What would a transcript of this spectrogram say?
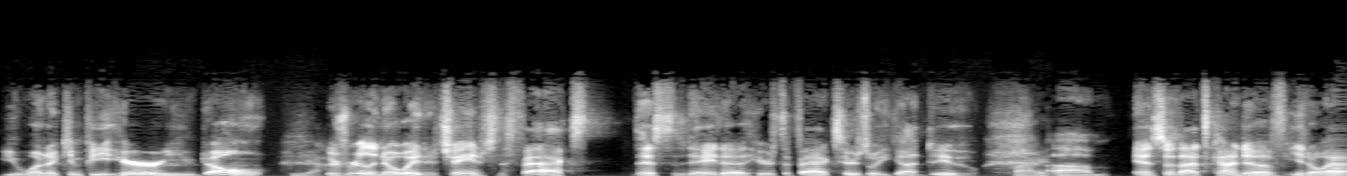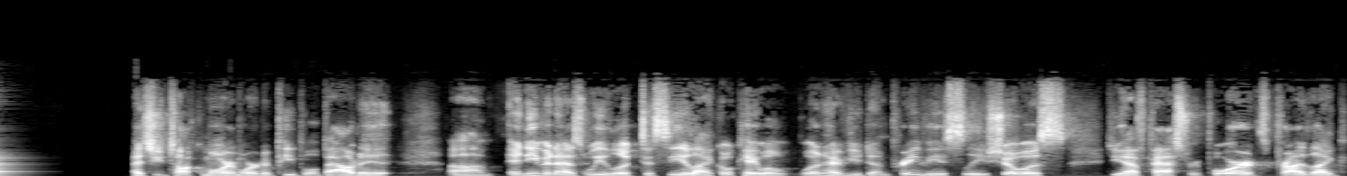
you want to compete here or you don't? Yeah. there's really no way to change the facts. This is the data. Here's the facts. Here's what you got to do. Right. um, and so that's kind of you know as you talk more and more to people about it um, and even as we look to see like okay well what have you done previously show us do you have past reports probably like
